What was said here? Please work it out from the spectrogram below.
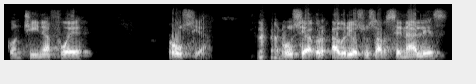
con China fue Rusia. Rusia abrió sus arsenales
